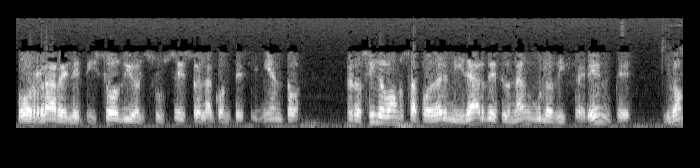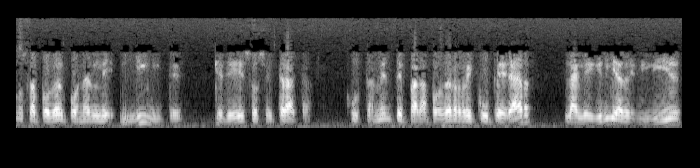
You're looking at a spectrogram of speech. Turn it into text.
borrar el episodio, el suceso, el acontecimiento, pero sí lo vamos a poder mirar desde un ángulo diferente y vamos a poder ponerle límites, que de eso se trata, justamente para poder recuperar la alegría de vivir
